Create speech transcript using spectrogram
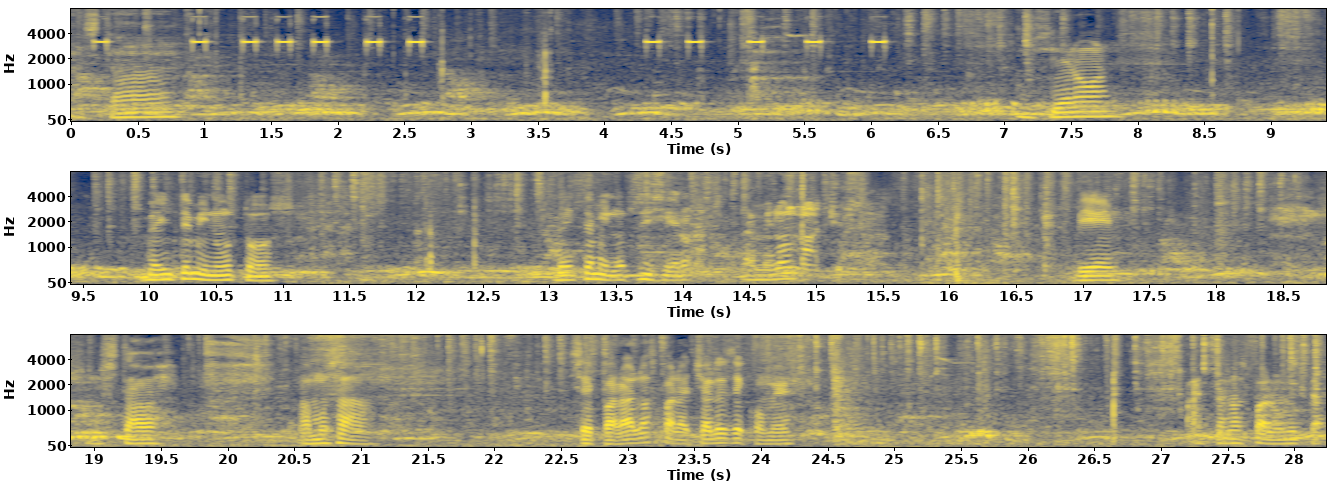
Ahí está. Hicieron 20 minutos. 20 minutos hicieron también los machos. Bien. Estaba. Vamos a separarlas para echarles de comer. Ahí están las palomitas.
